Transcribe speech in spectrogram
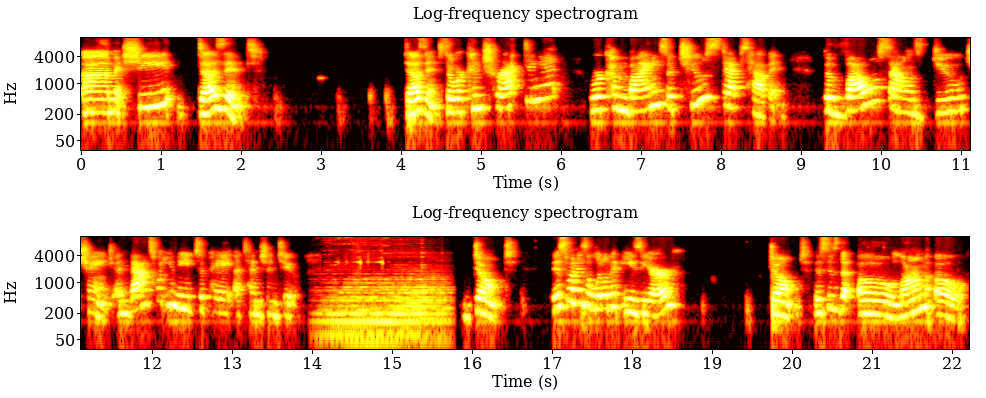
Um, she doesn't, doesn't. So we're contracting it, we're combining, so two steps happen. The vowel sounds do change, and that's what you need to pay attention to. Don't. This one is a little bit easier don't. This is the O, long O.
